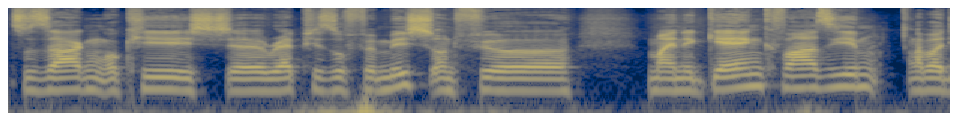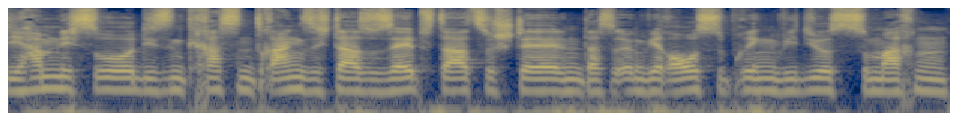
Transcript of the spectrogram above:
zu sagen, okay, ich äh, rap hier so für mich und für meine Gang quasi, aber die haben nicht so diesen krassen Drang, sich da so selbst darzustellen, das irgendwie rauszubringen, Videos zu machen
